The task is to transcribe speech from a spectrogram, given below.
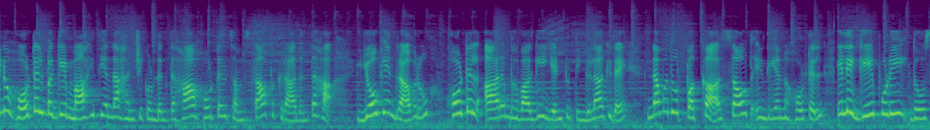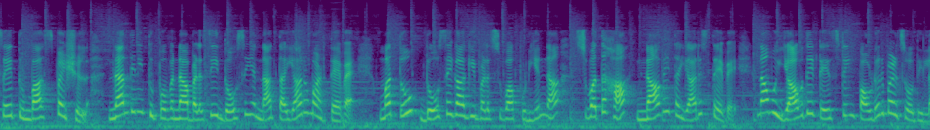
ಇನ್ನು ಹೋಟೆಲ್ ಬಗ್ಗೆ ಮಾಹಿತಿಯನ್ನ ಹಂಚಿಕೊಂಡಂತಹ ಹೋಟೆಲ್ ಸಂಸ್ಥಾಪಕರಾದಂತಹ ಯೋಗೇಂದ್ರ ಅವರು ಹೋಟೆಲ್ ಆರಂಭವಾಗಿ ಎಂಟು ತಿಂಗಳಾಗಿದೆ. ನಮ್ಮದು ಪಕ್ಕಾ ಸೌತ್ ಇಂಡಿಯನ್ ಹೋಟೆಲ್. ಇಲ್ಲಿ ಗೀಪುಡಿ ದೋಸೆ ತುಂಬಾ ಸ್ಪೆಷಲ್. ನಂದಿನಿ ತುಪ್ಪವನ್ನ ಬಳಸಿ ದೋಸೆಯನ್ನ ತಯಾರು ಮಾಡ್ತೇವೆ. ಮತ್ತು ದೋಸೆಗಾಗಿ ಬಳಸುವ ಪುಡಿಯನ್ನ ಸ್ವತಃ ನಾವೇ ತಯಾರಿಸ್ತೇವೆ. ನಾವು ಯಾವುದೇ ಟೇಸ್ಟಿಂಗ್ ಪೌಡರ್ ಬಳಸೋದಿಲ್ಲ.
